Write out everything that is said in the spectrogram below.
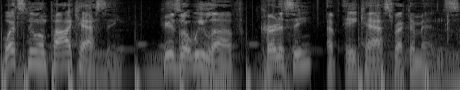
What's new in podcasting? Here's what we love, courtesy of ACAST Recommends.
